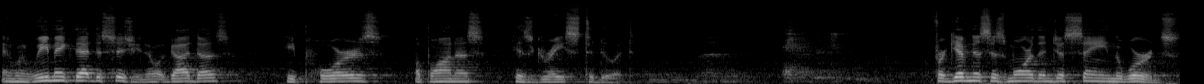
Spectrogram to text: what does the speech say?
And when we make that decision, you know what God does? He pours upon us His grace to do it. Forgiveness is more than just saying the words,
